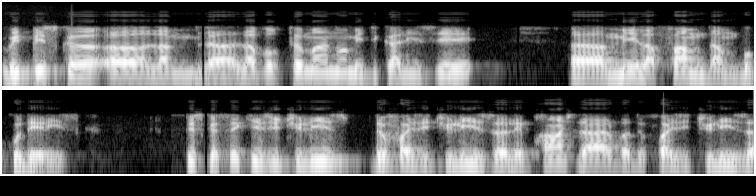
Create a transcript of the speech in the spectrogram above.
Oui, puisque l'avortement non médicalisé met la femme dans beaucoup de risques. Puisque ce qu'ils utilisent, deux fois ils utilisent les branches d'arbres, deux fois ils utilisent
